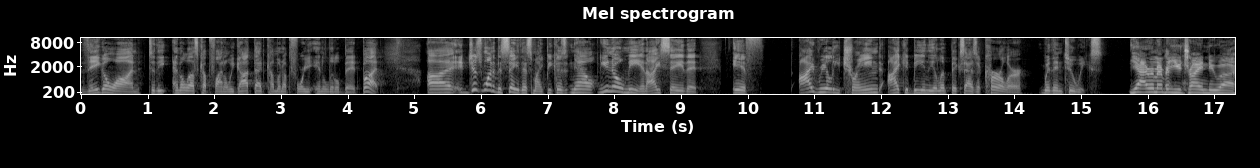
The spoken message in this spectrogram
They go on to the MLS Cup final. We got that coming up for you in a little bit. But uh, just wanted to say this, Mike, because now you know me, and I say that if I really trained, I could be in the Olympics as a curler within two weeks. Yeah, I remember you trying to uh,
